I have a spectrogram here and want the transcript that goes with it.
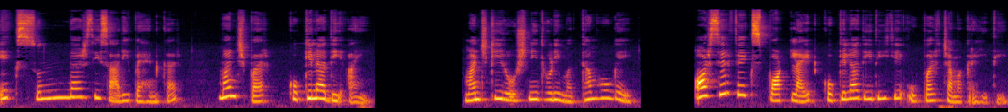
एक सुंदर सी साड़ी पहनकर मंच पर कोकिला दी आई। मंच की रोशनी थोड़ी मध्यम हो गई और सिर्फ़ एक स्पॉटलाइट कोकिला दीदी के ऊपर चमक रही थी।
